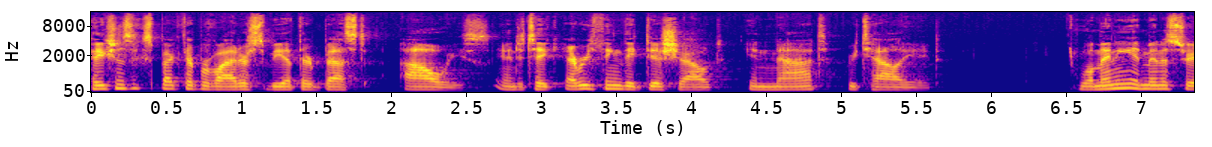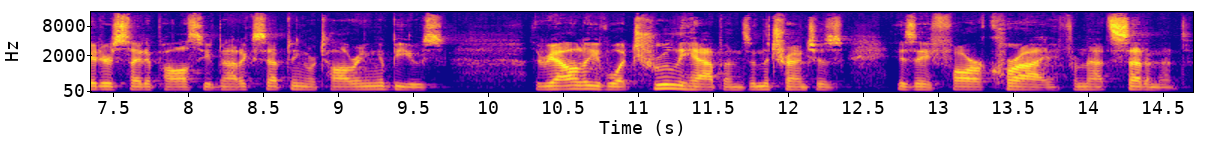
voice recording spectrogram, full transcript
Patients expect their providers to be at their best always and to take everything they dish out and not retaliate. While many administrators cite a policy of not accepting or tolerating abuse, the reality of what truly happens in the trenches is a far cry from that sentiment.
